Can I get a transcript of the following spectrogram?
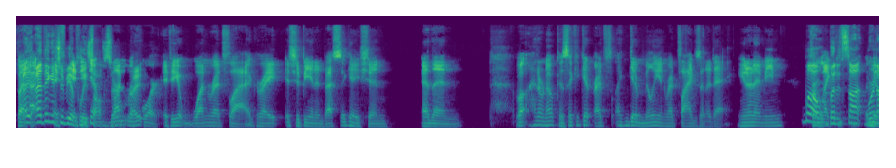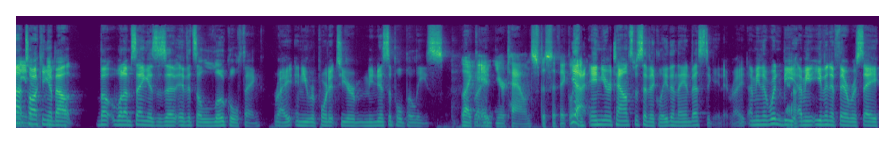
But I- I think it if- should be a police officer, right? Report, if you get one red flag, right, it should be an investigation, and then, well, I don't know, because they could get red. I can get a million red flags in a day. You know what I mean? Well, like, but it's not. We're not talking about. But what I'm saying is, is if it's a local thing, right, and you report it to your municipal police, Like in your town specifically. yeah, in your town specifically, then they investigate it, right? I mean, it wouldn't be. Yeah. I mean, even if there were say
